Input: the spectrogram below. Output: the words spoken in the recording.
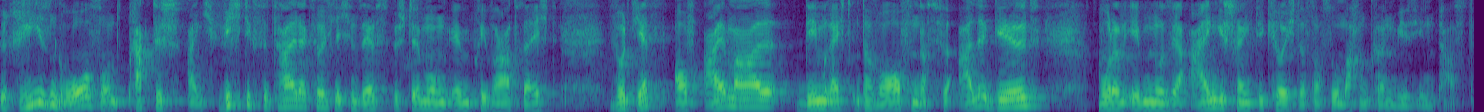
riesengroße und praktisch eigentlich wichtigste Teil der kirchlichen Selbstbestimmung im Privatrecht wird jetzt auf einmal dem Recht unterworfen, das für alle gilt, wo dann eben nur sehr eingeschränkt die Kirchen das noch so machen können, wie es ihnen passt.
